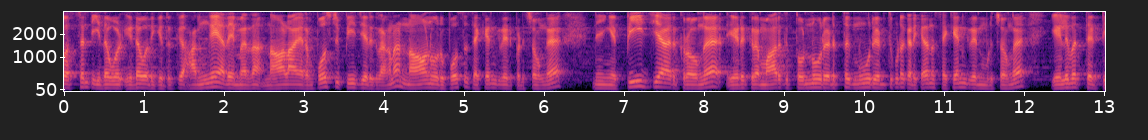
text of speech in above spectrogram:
பர்சன்ட் இட இடஒதுக்கீடு இருக்குது அங்கேயும் அதே மாதிரி தான் நாலாயிரம் போஸ்ட் பிஜி எடுக்கிறாங்கன்னா நானூறு போஸ்ட் செகண்ட் கிரேட் படித்தவங்க நீங்கள் பிஜியாக இருக்கிறவங்க எடுக்கிற மார்க் தொண்ணூறு எடுத்து நூறு எடுத்து கூட கிடைக்காது. செகண்ட் கிரேட் முடித்தவங்க எழுபத்தெட்டு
